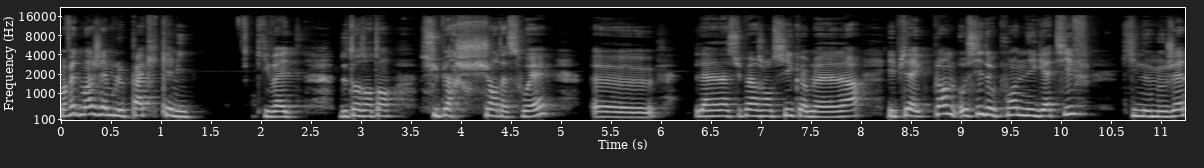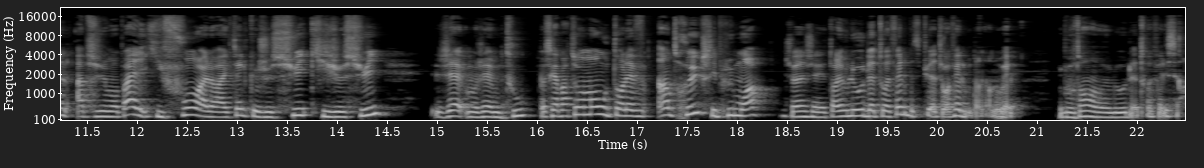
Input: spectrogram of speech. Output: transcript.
en fait, moi, j'aime le pack Camille, qui va être de temps en temps super chiante à souhait. Euh, la nana super gentille comme la nana. Et puis avec plein aussi de points négatifs qui ne me gênent absolument pas et qui font à l'heure actuelle que je suis qui je suis. J'aime, moi, j'aime tout. Parce qu'à partir du moment où t'enlèves un truc, c'est plus moi. Tu vois, t'enlèves le haut de la tour Eiffel, bah, c'est plus la tour Eiffel, aux dernières nouvelles. Et pourtant, euh, le haut de la tour Eiffel, à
